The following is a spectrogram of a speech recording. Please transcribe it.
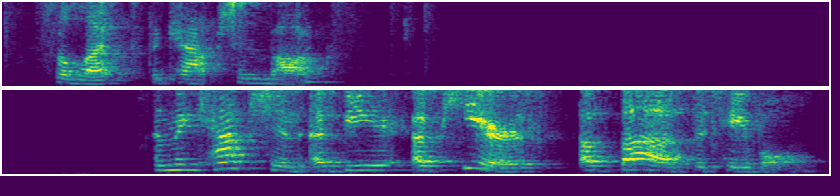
Select the caption box. And the caption appears above the table.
